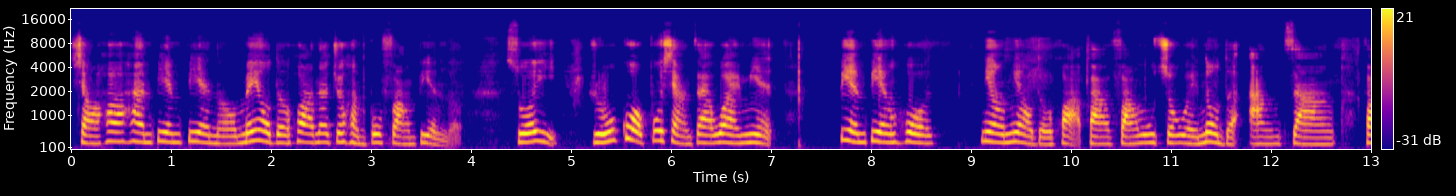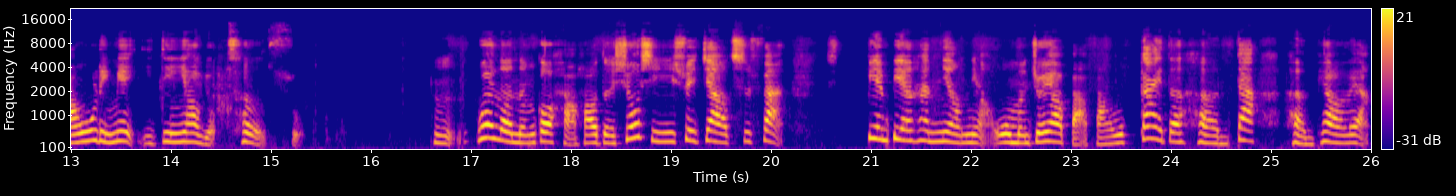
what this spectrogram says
小号和便便哦，没有的话那就很不方便了。所以，如果不想在外面便便或尿尿的话，把房屋周围弄得肮脏。房屋里面一定要有厕所。嗯，为了能够好好的休息、睡觉、吃饭、便便和尿尿，我们就要把房屋盖得很大、很漂亮，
